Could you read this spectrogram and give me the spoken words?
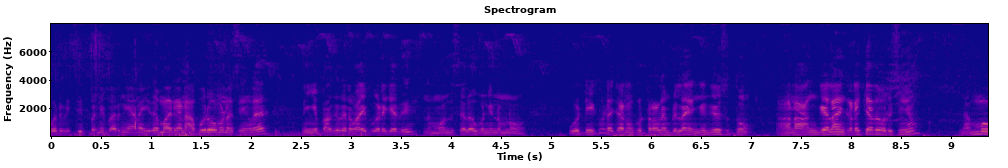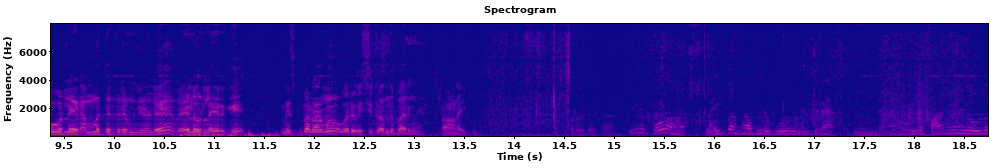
ஒரு விசிட் பண்ணி பாருங்கள் ஏன்னா இதை மாதிரியான அபூர்வமான விஷயங்களை நீங்கள் பார்க்கறதுக்கு வாய்ப்பு கிடைக்காது. நம்ம வந்து செலவு பண்ணி நம்ம ஊட்டி கொடைக்கானல் குற்றாலம் இப்படிலாம் எங்கெங்கேயோ சுற்றும் ஆனால் அங்கெல்லாம் கிடைக்காத ஒரு விஷயம் நம்ம ஊர்லேயே நம்ம திருத்திரமணியோட வேலூரில் இருக்குது மிஸ் பண்ணாமல் ஒரு விசிட் வந்து பாருங்கள் இல்லை போகலாம். லைட்டாக சாப்பிட்டு போகணும்னு நினைக்கிறேன். உள்ள பார்க்குறேன். இல்லை உள்ள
